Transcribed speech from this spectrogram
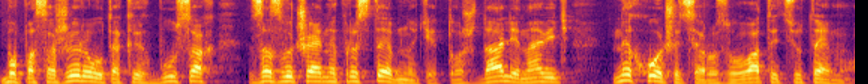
Бо пасажири у таких бусах зазвичай не пристебнуті, тож далі навіть не хочеться розвивати цю тему.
